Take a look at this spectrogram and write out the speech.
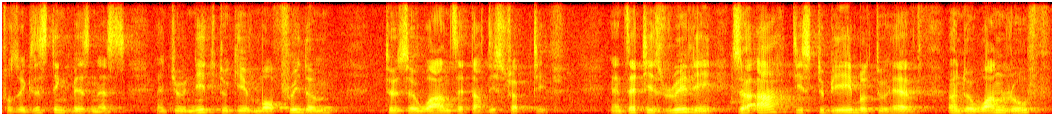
for the existing business and you need to give more freedom to the ones that are disruptive. And that is really the art is to be able to have under one roof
